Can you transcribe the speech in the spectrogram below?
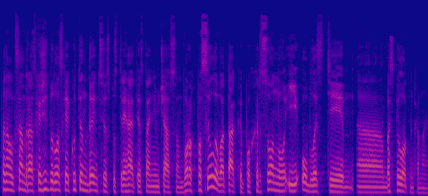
Пане Олександре, а скажіть, будь ласка, яку тенденцію спостерігаєте останнім часом? Ворог посилив атаки по Херсону і області е, безпілотниками?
